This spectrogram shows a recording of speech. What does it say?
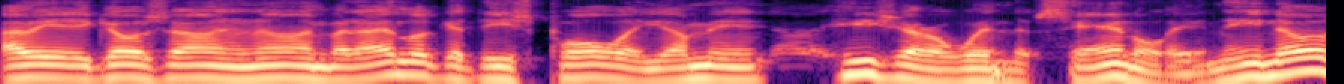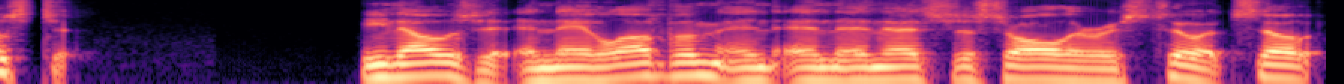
I mean, it goes on and on. But I look at these polling. I mean, he's going to win this handily, and he knows it. He knows it, and they love him, and, and, and that's just all there is to it. So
